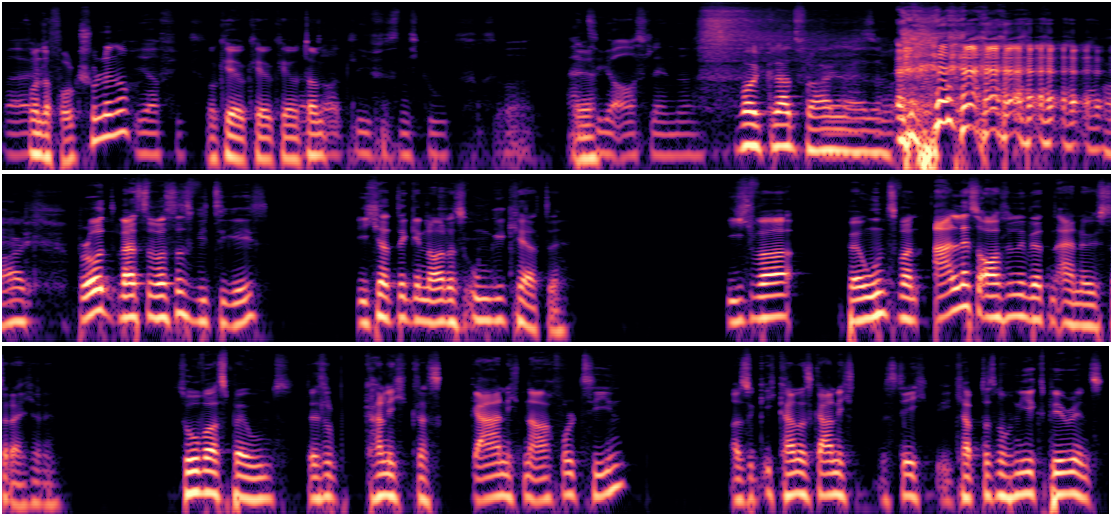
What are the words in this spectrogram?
Weil, Von der Volksschule noch? ja, fix. Okay, okay, okay. Ja, Und dann, dort lief es nicht gut. So, einziger Ausländer. Wollte gerade fragen, Ja, also. Bro, weißt du, was das Witzige ist? Ich hatte genau das Umgekehrte. Ich war, bei uns waren alles Ausländer, wir hatten eine Österreicherin. So war es bei uns. Deshalb kann ich das gar nicht nachvollziehen. Also ich kann das gar nicht, ich, ich habe das noch nie experienced.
